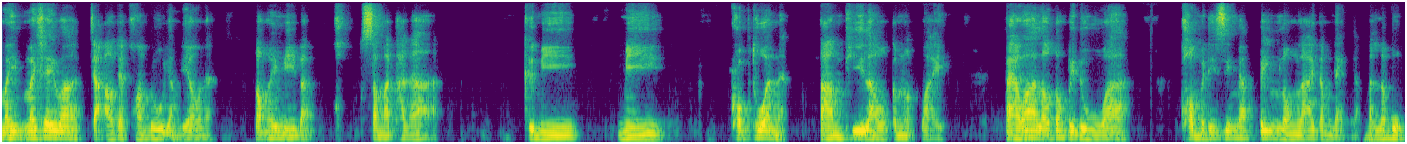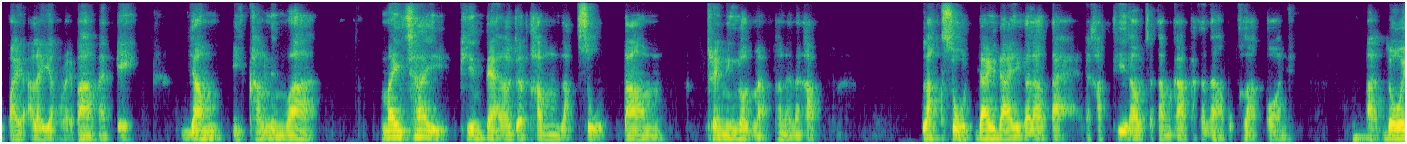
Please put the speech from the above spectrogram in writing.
ไม่ไม่ใช่ว่าจะเอาแต่ความรู้อย่างเดียวนะ ต้องให้มีแบบสมรรถนะ คือมีมีครบถ้วนนะตามที่เรากำหนดไว้ แปลว่าเราต้องไปดูว่า competency mapping ลงลายตำแหน่งมันระบุไว้อะไรอย่างไรบ้างนั่นเอง ย้ำอีกครั้งหนึ่งว่า ไม่ใช่เพียงแต่เราจะทำหลักสูตรตาม training roadmap เท่านั้นนะครับ หลักสูตรใด ๆ ก็แล้วแต่นะครับ ที่เราจะทำการพัฒนาบุคลากรเนี่ยโดย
